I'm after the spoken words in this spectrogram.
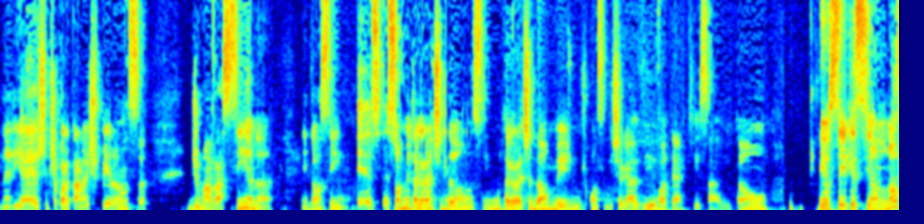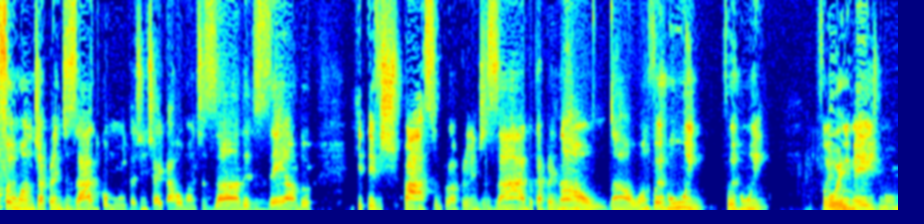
né? E aí a gente agora está na esperança de uma vacina. Então, assim, é, é só muita gratidão, assim, muita gratidão mesmo de conseguir chegar vivo até aqui, sabe? Então, eu sei que esse ano não foi um ano de aprendizado, como muita gente aí está romantizando e dizendo que teve espaço para o aprendizado. Que aprend... Não, não, o ano foi ruim, foi ruim. Foi, Foi. ruim mesmo.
